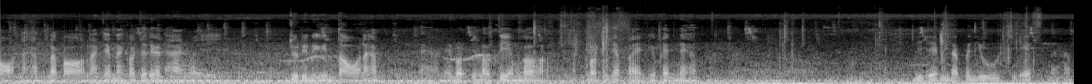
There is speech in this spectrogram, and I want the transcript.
ก่อนนะครับ แล้วก็หลังจากนั้นก็จะเดินทางไปจุดอื่นๆต่อนะครับในรถที่เราเตรียมก็รถที่จะไปคือเป็นเนี่ยครับ BMW GS นะครับ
